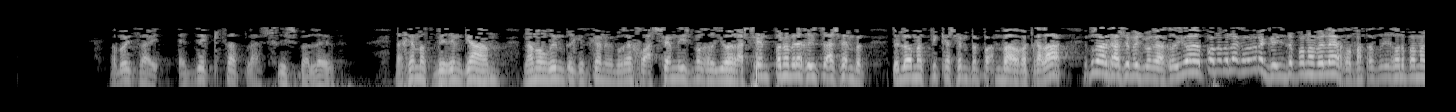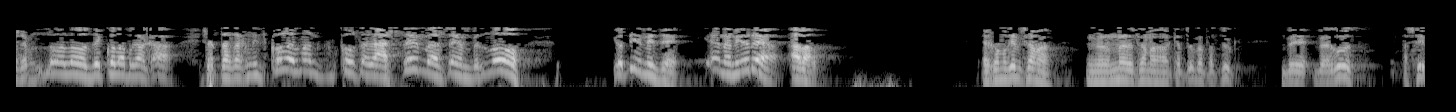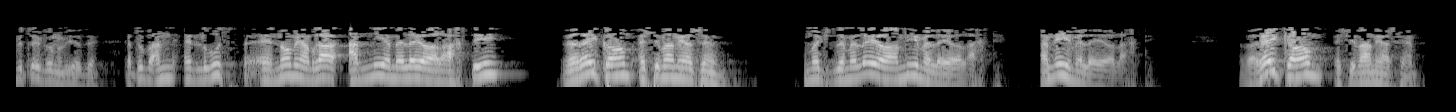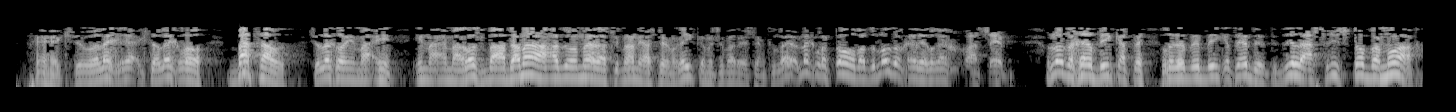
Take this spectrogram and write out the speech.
רבו ישראל, את זה קצת להשריש בלב. לכן מסבירים גם, למה אומרים פרקס כאן, יברכו השם ישמח יואר, השם פנו ולך יצא השם, זה לא מספיק השם בהתחלה, יברך השם ישמח יואר פנו ולך, זה פנו ולך, מה אתה צריך עוד פעם השם? לא, לא, זה כל הברכה, שאתה תכניס כל הזמן, כל זה, השם והשם, ולא, יודעים מזה, כן, אני יודע, אבל, איך אומרים שמה? אומר שמה, כתוב בפסוק, ברוס, השרי בצפר מביא את זה, כתוב, רוס, נעמי אמרה, אני אמלאו הלכתי, וריקום אסימני השם. הוא אומר, כשזה מלאו, אני מלאו הלכתי. אני מלאו הלכתי. וריקום אסימני השם. כשהוא הולך, כשהוא הולך לו בצל, כשהוא הולך לו עם, עם, עם הראש באדמה, אז הוא אומר, אסימני השם, ריקום אסימני השם. כשהוא הולך לו טוב, אז הוא לא זוכר לברך השם. הוא לא זוכר ביקס עדת. זה להשריש טוב במוח.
